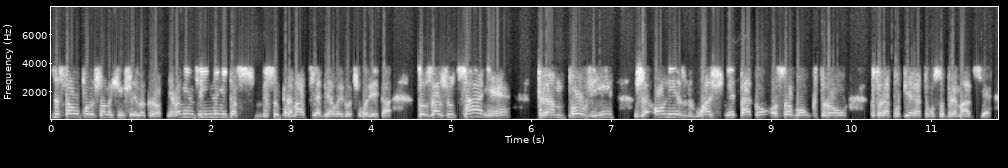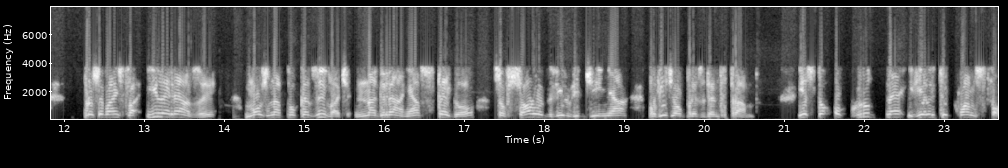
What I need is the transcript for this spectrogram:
zostało poruszonych już wielokrotnie. No między innymi ta supremacja białego człowieka, to zarzucanie Trumpowi, że on jest właśnie taką osobą, którą, która popiera tą supremację. Proszę Państwa, ile razy można pokazywać nagrania z tego, co w Charlottesville, Virginia powiedział prezydent Trump? Jest to okrutne i wielkie kłamstwo.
